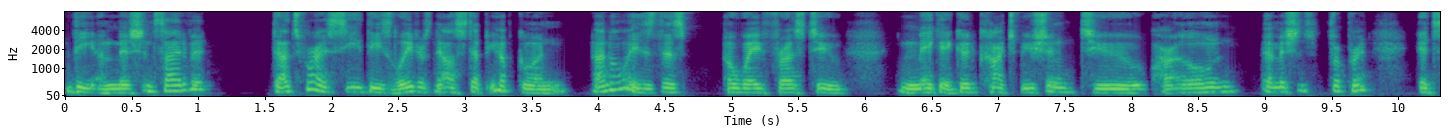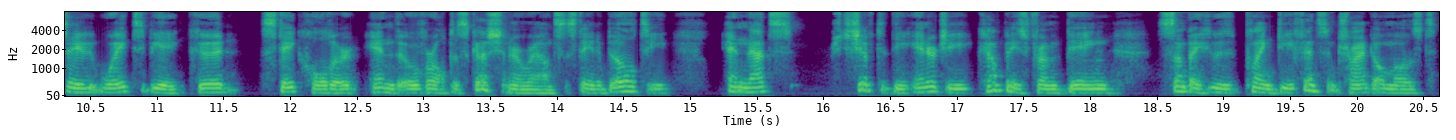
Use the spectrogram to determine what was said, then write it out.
The emission side of it that's where I see these leaders now stepping up, going, not only is this a way for us to make a good contribution to our own emissions footprint, it's a way to be a good stakeholder in the overall discussion around sustainability. And that's shifted the energy companies from being somebody who's playing defense and trying to almost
